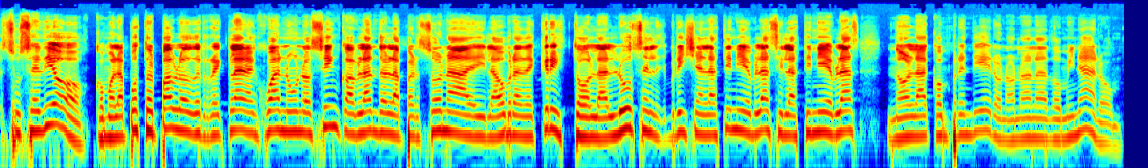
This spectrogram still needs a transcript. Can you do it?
sucedió, como el apóstol Pablo declara en Juan 1.5, hablando de la persona y la obra de Cristo, la luz brilla en las tinieblas y las tinieblas no la comprendieron o no la dominaron.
